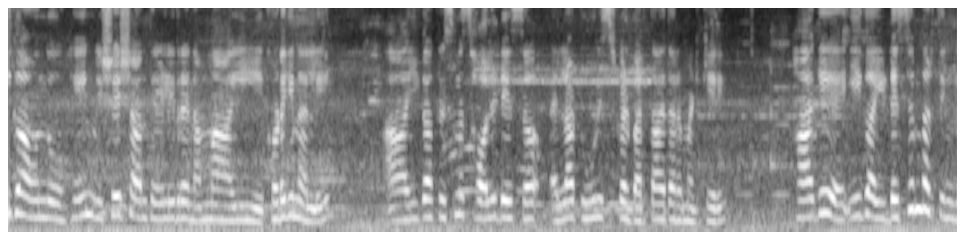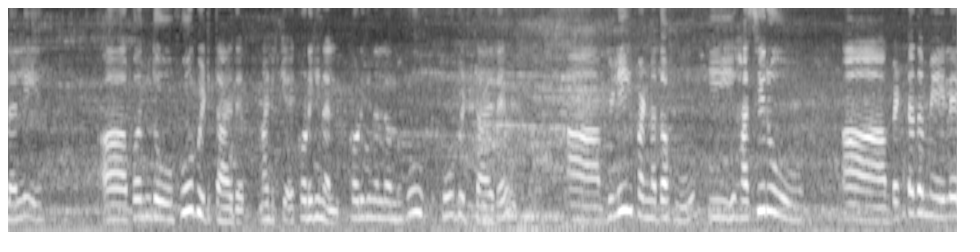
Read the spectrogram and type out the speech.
ಈಗ ಒಂದು ಏನು ವಿಶೇಷ ಅಂತ ಹೇಳಿದರೆ ನಮ್ಮ ಈ ಕೊಡಗಿನಲ್ಲಿ ಈಗ ಕ್ರಿಸ್ಮಸ್ ಹಾಲಿಡೇಸ್ ಎಲ್ಲ ಟೂರಿಸ್ಟ್ಗಳು ಬರ್ತಾ ಇದ್ದಾರೆ ಮಡಿಕೇರಿ. ಹಾಗೆ ಈಗ ಈ ಡಿಸೆಂಬರ್ ತಿಂಗಳಲ್ಲಿ ಒಂದು ಹೂ ಬಿಡ್ತಾ ಇದೆ ಮಡಿಕೆ, ಕೊಡಗಿನಲ್ಲಿ. ಕೊಡಗಿನಲ್ಲಿ ಒಂದು ಹೂ ಹೂ ಬಿಡ್ತಾ ಇದೆ. ಬಿಳಿ ಬಣ್ಣದ ಹೂ. ಈ ಹಸಿರು ಬೆಟ್ಟದ ಮೇಲೆ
